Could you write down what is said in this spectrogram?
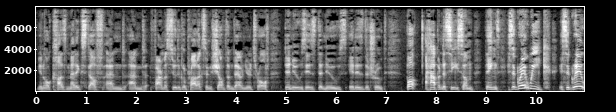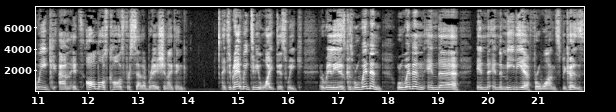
you know, cosmetic stuff and and pharmaceutical products and shove them down your throat. The news is the news. It is the truth. But I happen to see some things. It's a great week. It's a great week, and it's almost cause for celebration, I think. It's a great week to be white this week. It really is, because we're winning. We're winning in the in the in the media for once, because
